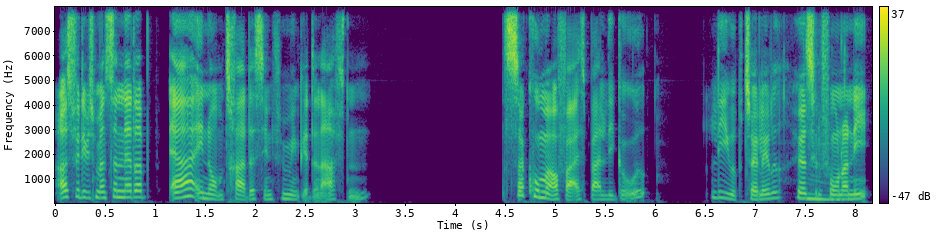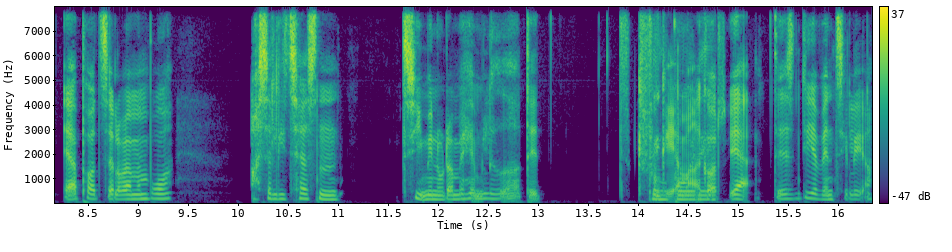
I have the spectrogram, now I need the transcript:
Også fordi hvis man så netop er enormt træt af sin familie den aften, så kunne man jo faktisk bare lige gå ud, lige ud på toilettet, høre Mm. telefonerne i, Airpods eller hvad man bruger, og så lige tage sådan 10 minutter med hemmeligheder. Det, det fungerer meget idé. godt. Ja, det er sådan lige at ventilere.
